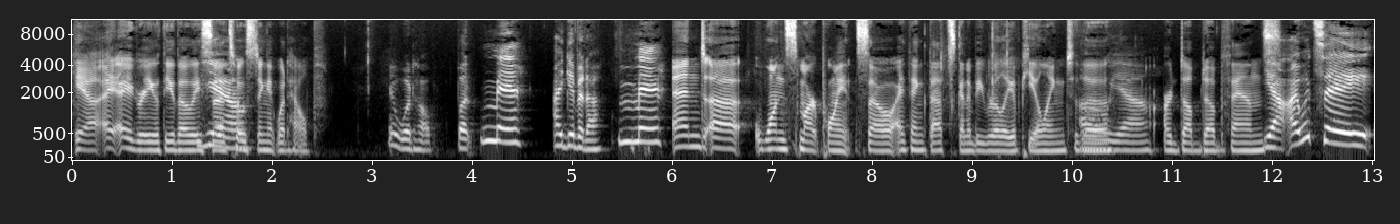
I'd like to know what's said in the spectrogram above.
Yeah, I, I agree with you though, Lisa. Yeah. Toasting it would help. it would help, but meh. I give it a meh. And uh, one smart point. So I think that's going to be really appealing to the Oh, yeah. our dub dub fans. Yeah, I would say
